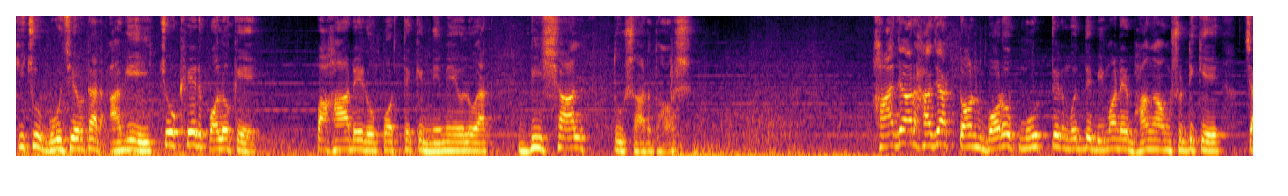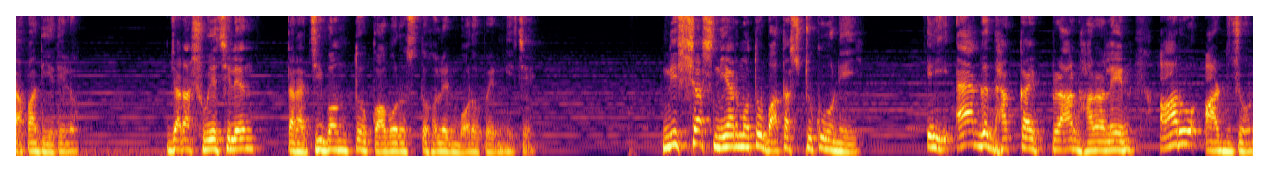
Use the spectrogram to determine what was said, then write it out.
কিছু বুঝে ওঠার আগেই চোখের পলকে পাহাড়ের ওপর থেকে নেমে এলো এক বিশাল তুষার ধস হাজার হাজার টন বরফ মুহূর্তের মধ্যে বিমানের ভাঙা অংশটিকে চাপা দিয়ে দিল। যারা শুয়েছিলেন, তারা জীবন্ত কবরস্থ হলেন বরফের নিচে। নিঃশ্বাস নেওয়ার মতো বাতাসটুকুও নেই। এই এক ধাক্কায় প্রাণ হারালেন আরও আটজন।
